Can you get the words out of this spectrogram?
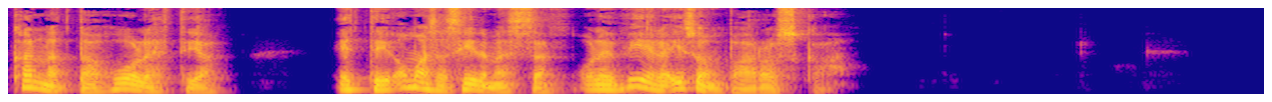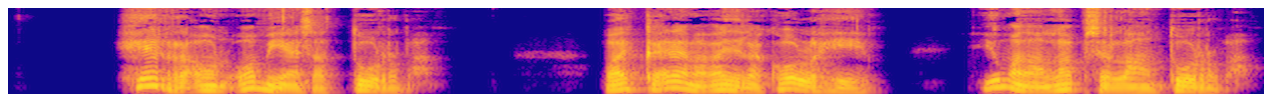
kannattaa huolehtia, ettei omassa silmässä ole vielä isompaa roskaa. Herra on omiensa turva. Vaikka elämä välillä kolhii, Jumalan lapsella on turva.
